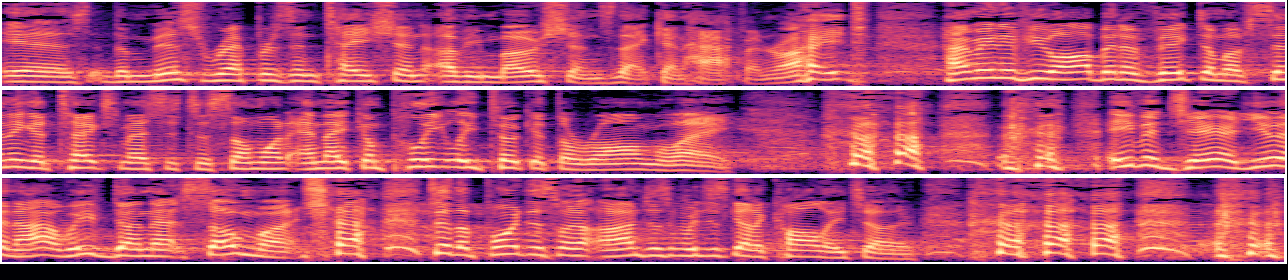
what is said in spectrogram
is the misrepresentation of emotions that can happen, right? How many of you all been a victim of sending a text message to someone and they completely took it the wrong way? Even Jared, you and I, we've done that so much to the point this way, I'm just, we just got to call each other.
